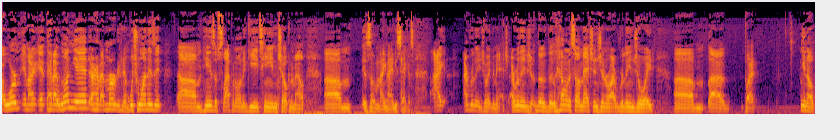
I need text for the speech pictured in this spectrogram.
or am I have I won yet, or have I murdered him? Which one is it? Um, he ends up slapping on a guillotine and choking him out. Um, it's like ninety seconds. I I really enjoyed the match. I really enjoyed the the Hell in a Cell match in general. I really enjoyed. Um, uh, but you know,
